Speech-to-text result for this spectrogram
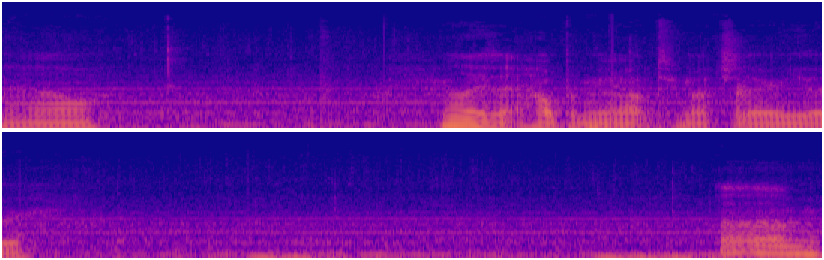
No. Really isn't helping me out too much there either. Um...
